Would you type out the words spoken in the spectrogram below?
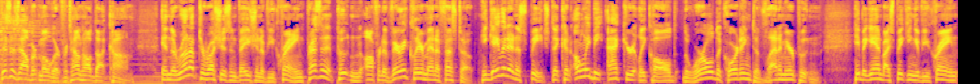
This is Albert Mohler for townhall.com. In the run up to Russia's invasion of Ukraine, President Putin offered a very clear manifesto. He gave it in a speech that could only be accurately called The World According to Vladimir Putin. He began by speaking of Ukraine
